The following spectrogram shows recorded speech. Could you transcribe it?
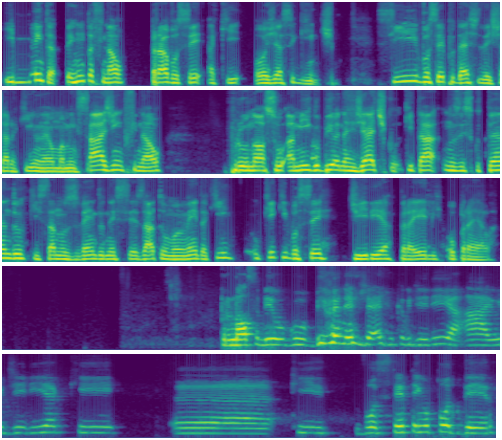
E, Benta, pergunta final para você aqui hoje é a seguinte: se você pudesse deixar aqui né, uma mensagem final para o nosso amigo bioenergético que está nos escutando, que está nos vendo nesse exato momento aqui, o que, que você diria para ele ou para ela? Para o nosso amigo bioenergético, eu diria, ah, eu diria que, uh, que você tem o poder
